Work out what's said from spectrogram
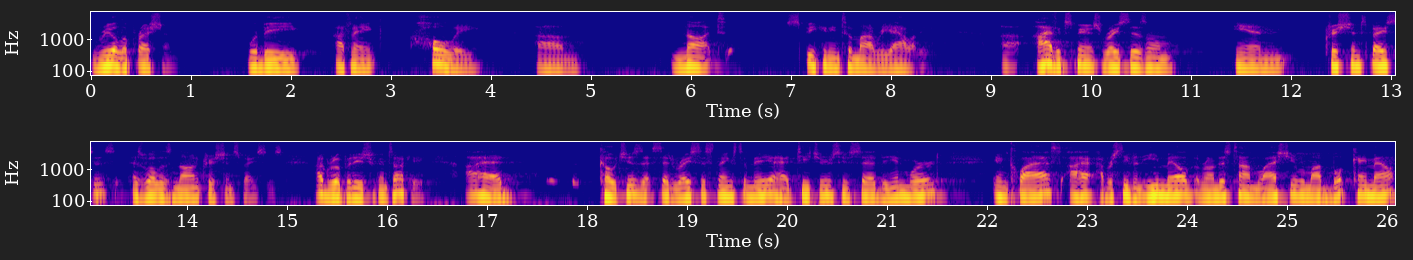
real oppression would be, I think, wholly um, not speaking into my reality. Uh, I have experienced racism in Christian spaces as well as non Christian spaces. I grew up in Eastern Kentucky. I had coaches that said racist things to me, I had teachers who said the N word in class. I, I, received an email around this time last year when my book came out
